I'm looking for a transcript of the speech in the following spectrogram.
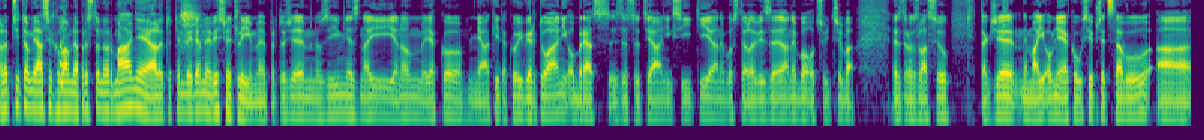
Ale přitom já se chovám naprosto normálně, ale to těm lidem nevysvětlím, protože mnozí mě znají jenom jako nějaký takový virtuální obraz ze sociálních sítí, anebo z televize, anebo odsud třeba z rozhlasu, takže nemají o mě jakousi představu a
